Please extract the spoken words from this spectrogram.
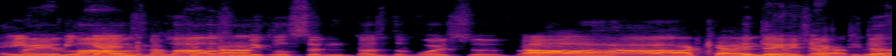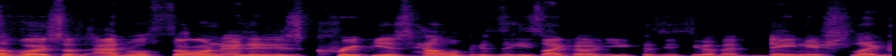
even Wait, be Lars, game Lars. Mikkelsen does the voice of um, oh, okay. the Danish yep, actor. He does yep. the voice of Admiral Thrawn, and it is creepy as hell because he's like because he's got that Danish like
